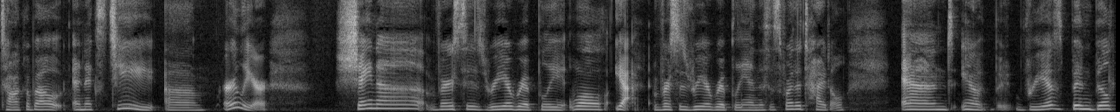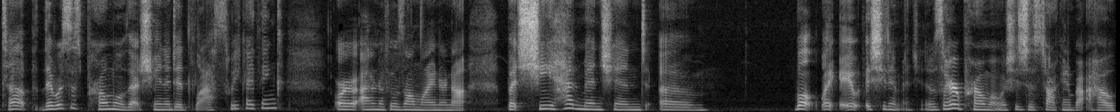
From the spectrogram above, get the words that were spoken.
talk about NXT um, earlier. Shayna versus Rhea Ripley. Well, yeah, versus Rhea Ripley, and this is for the title. And you know, Rhea's been built up. There was this promo that Shayna did last week, I think, or I don't know if it was online or not, but she had mentioned um, well, like it, she didn't mention it was her promo when she's just talking about how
